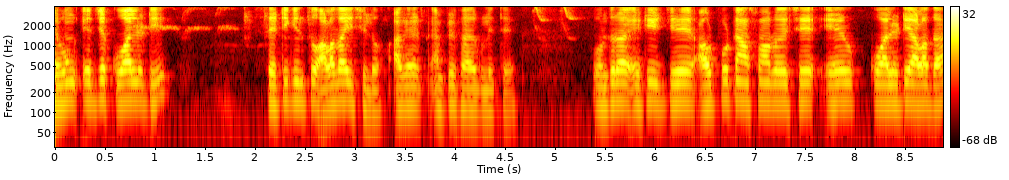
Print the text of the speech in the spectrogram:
এবং এর যে কোয়ালিটি সেটি কিন্তু আলাদাই ছিল আগের অ্যাম্প্লিফায়ারগুলিতে বন্ধুরা, এটির যে আউটপুট ট্রান্সফর্মার রয়েছে, এর কোয়ালিটি আলাদা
